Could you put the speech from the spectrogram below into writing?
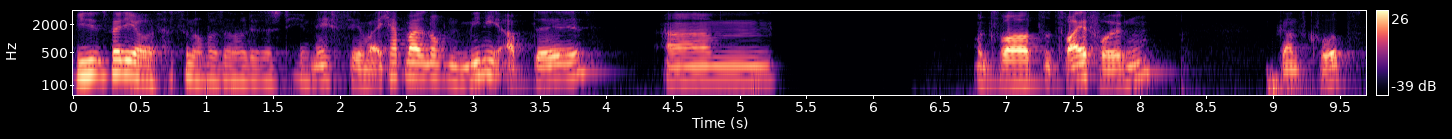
wie sieht es bei dir aus? Hast du noch was auf der Liste stehen? Nächstes Thema. Ich habe mal noch ein Mini-Update. Ähm, und zwar zu zwei Folgen. Ganz kurz.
